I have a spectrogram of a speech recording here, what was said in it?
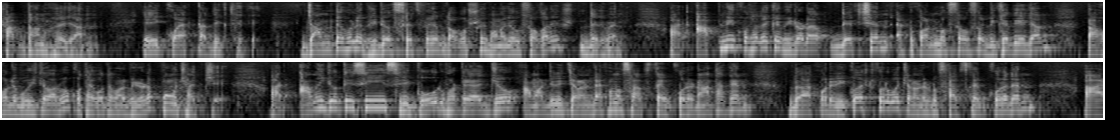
সাবধান হয়ে যান এই কয়েকটা দিক থেকে। জানতে হলে ভিডিও শেষ পর্যন্ত অবশ্যই মনোযোগ সহকারে দেখবেন। আর আপনি কোথা থেকে ভিডিওটা দেখছেন, একটু কমেন্ট অবশ্যই লিখে দিয়ে যান, তাহলে বুঝতে পারব কোথায় কোথায় আমার ভিডিওটা পৌঁছাচ্ছে। আর আমি জ্যোতিষী শ্রী গৌর ভট্টাচার্য, আমার যদি চ্যানেলটা এখনও সাবস্ক্রাইব করে না থাকেন, দয়া করে রিকোয়েস্ট করব, চ্যানেলটা একটু সাবস্ক্রাইব করে দেন। আর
